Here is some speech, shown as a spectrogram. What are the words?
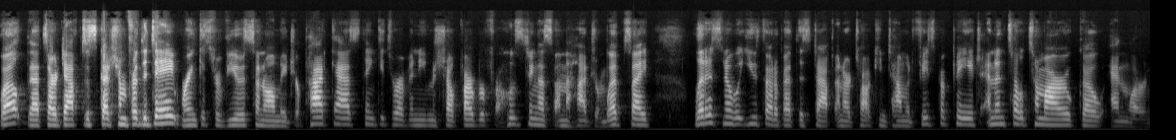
Well, that's our DAF discussion for the day. Rank us, review us on all major podcasts. Thank you to Rabbanit Michelle Farber for hosting us on the Hadran website. Let us know what you thought about this stuff on our Talking Talmud Facebook page. And until tomorrow, go and learn.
